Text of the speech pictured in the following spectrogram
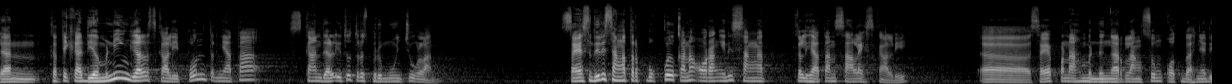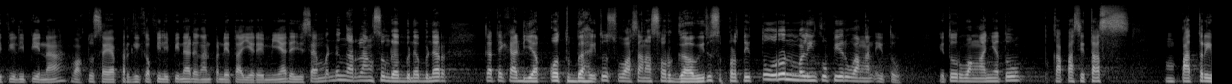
dan ketika dia meninggal sekalipun ternyata skandal itu terus bermunculan. Saya sendiri sangat terpukul karena orang ini sangat kelihatan saleh sekali Uh, saya pernah mendengar langsung khotbahnya di Filipina waktu saya pergi ke Filipina dengan pendeta Yeremia jadi saya mendengar langsung dan benar-benar ketika dia khotbah itu suasana sorgawi itu seperti turun melingkupi ruangan itu itu ruangannya tuh kapasitas 4000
